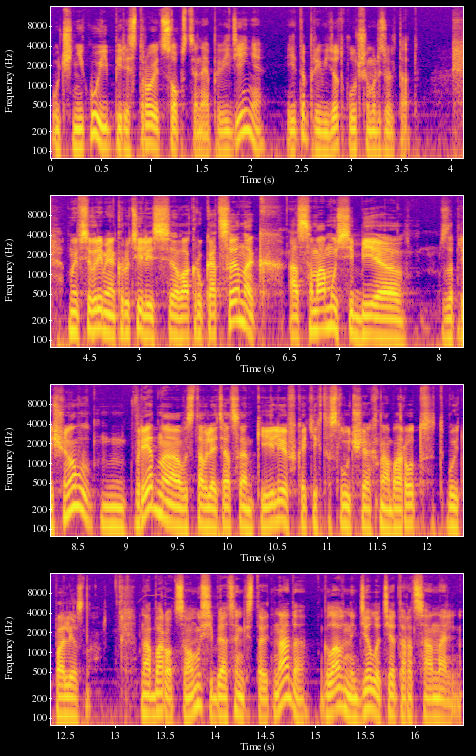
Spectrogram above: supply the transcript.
ученику и перестроить собственное поведение, и это приведет к лучшему результату. Мы все время крутились вокруг оценок, а самому себе запрещено, вредно выставлять оценки или в каких-то случаях, наоборот, это будет полезно? Наоборот, самому себе оценки ставить надо, главное делать это рационально.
